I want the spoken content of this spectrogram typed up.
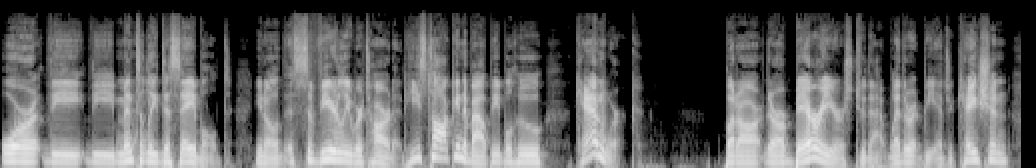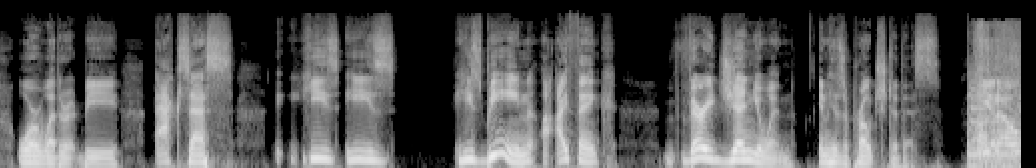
or the the mentally disabled, you know, severely retarded. He's talking about people who can work, but are there are barriers to that, whether it be education or whether it be access. He's he's he's being, I think, very genuine in his approach to this. You know,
